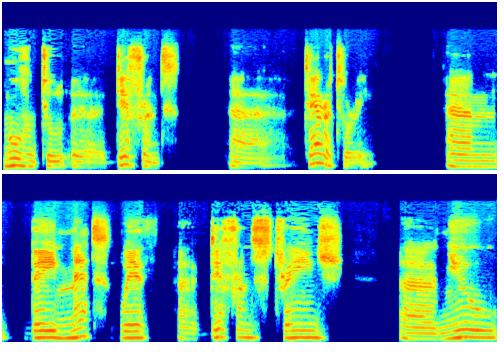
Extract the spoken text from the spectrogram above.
moving to uh, different uh, territory, um, they met with uh, different strange uh, new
